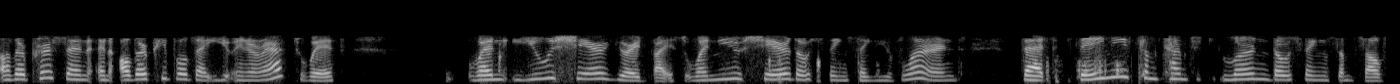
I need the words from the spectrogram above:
other person and other people that you interact with, when you share your advice, when you share those things that you've learned, that they need some time to learn those things themselves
